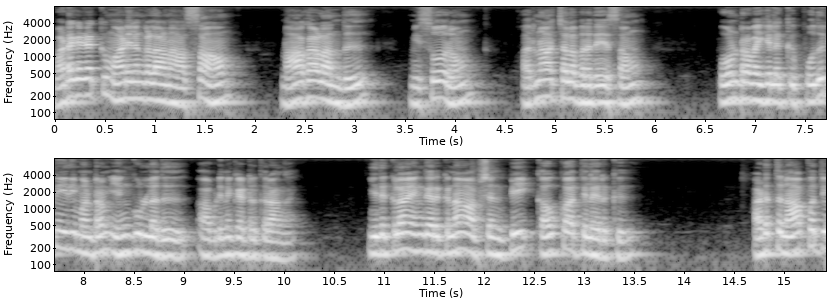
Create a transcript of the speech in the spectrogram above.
வடகிழக்கு மாநிலங்களான அஸ்ஸாம் நாகாலாந்து மிசோரம் அருணாச்சல பிரதேசம் போன்றவைகளுக்கு பொது நீதிமன்றம் எங்குள்ளது அப்படின்னு கேட்டிருக்கிறாங்க. இதுக்கெலாம் எங்கே இருக்குன்னா ஆப்ஷன் பி கவுகாத்தில் இருக்குது அடுத்து நாற்பத்தி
